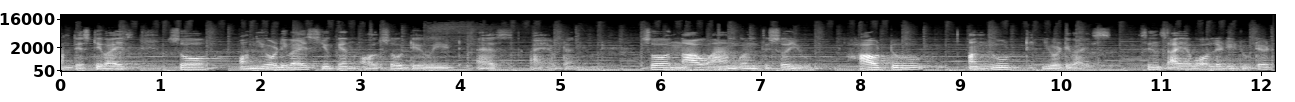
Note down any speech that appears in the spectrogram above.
on this device. So on your device you can also do it as i have done. So now i am going to show you how to unroot your device. Since i have already rooted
